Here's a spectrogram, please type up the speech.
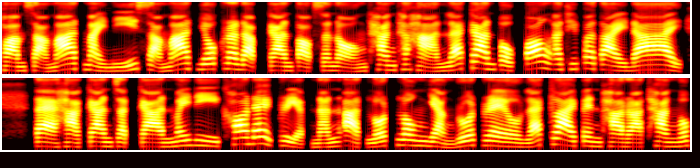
ความสามารถใหม่นี้สามารถยกระดับการตอบสนองทางทหารและการปกป้องอธิปไตยได้ แต่หากการจัดการไม่ดีข้อได้เปรียบนั้นอาจลดลงอย่างรวดเร็ว และกลายเป็นภาระทางงบ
